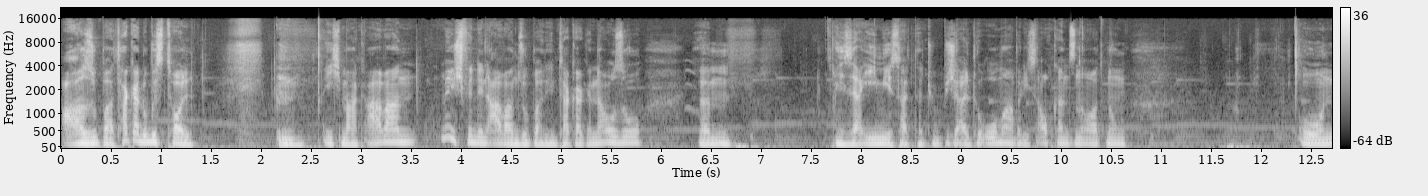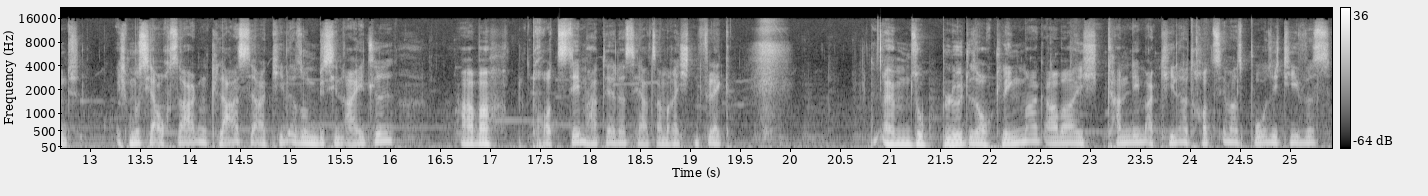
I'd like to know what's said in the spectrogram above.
Ah, oh, super. Taka, du bist toll. Ich mag Avan. Ich finde den Avan super. Den Taka genauso. Ähm, Isaimi ist halt eine typische alte Oma, aber die ist auch ganz in Ordnung. Und ich muss ja auch sagen, klar ist der Akila so ein bisschen eitel, aber trotzdem hat er das Herz am rechten Fleck. Ähm, so blöd es auch klingen mag, aber ich kann dem Aquila trotzdem was Positives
